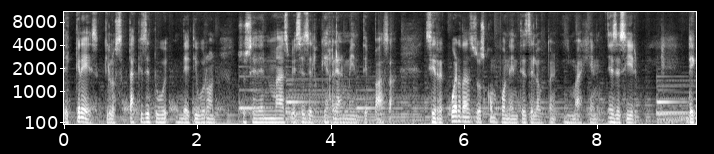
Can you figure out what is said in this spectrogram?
te crees que los ataques de, de tiburón suceden más veces de lo que realmente pasa. Si recuerdas dos componentes de la autoimagen, es decir, de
